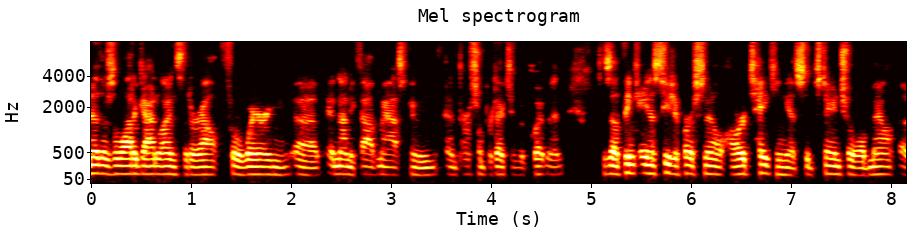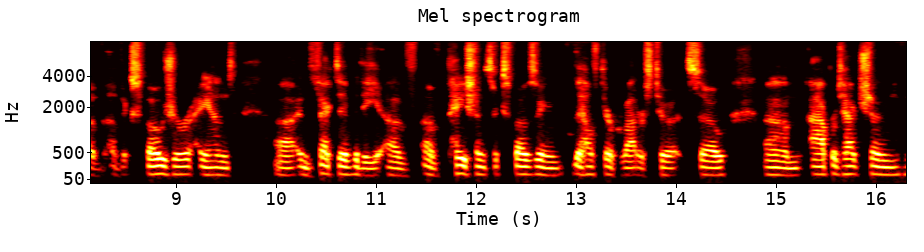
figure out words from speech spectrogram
Know there's a lot of guidelines that are out for wearing uh, N95 mask and, and personal protective equipment because I think anesthesia personnel are taking a substantial amount of, of exposure and uh, infectivity of, of patients exposing the healthcare providers to it. So um, eye protection,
